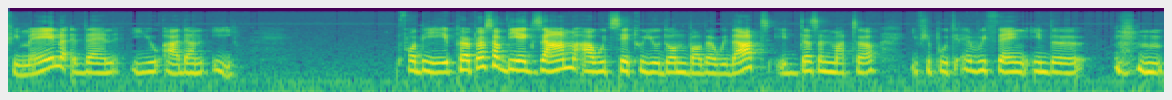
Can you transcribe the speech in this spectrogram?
female, then you add an E. For the purpose of the exam, I would say to you, don't bother with that. It doesn't matter if you put everything in the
